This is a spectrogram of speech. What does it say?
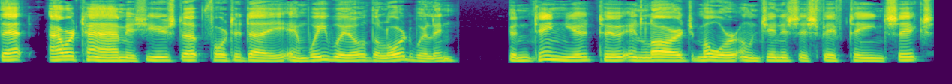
that our time is used up for today, and we will, the Lord willing, continue to enlarge more on Genesis 15:6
